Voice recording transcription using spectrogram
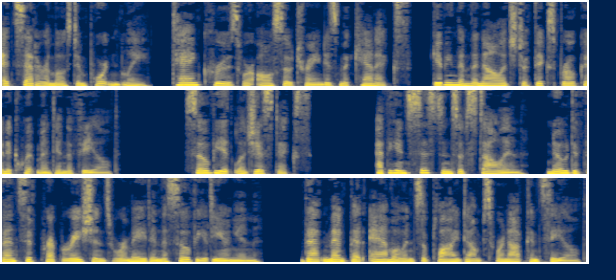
etc. Most importantly, tank crews were also trained as mechanics, giving them the knowledge to fix broken equipment in the field. Soviet logistics. At the insistence of Stalin, no defensive preparations were made in the Soviet Union. That meant that ammo and supply dumps were not concealed.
